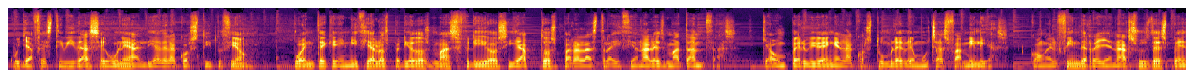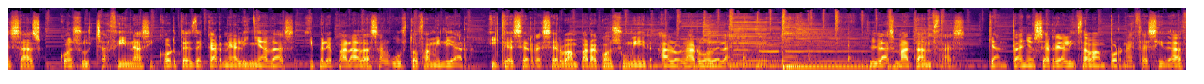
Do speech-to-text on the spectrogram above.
cuya festividad se une al Día de la Constitución, puente que inicia los periodos más fríos y aptos para las tradicionales matanzas, que aún perviven en la costumbre de muchas familias, con el fin de rellenar sus despensas con sus chacinas y cortes de carne aliñadas y preparadas al gusto familiar, y que se reservan para consumir a lo largo del año. Las matanzas, que antaño se realizaban por necesidad,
